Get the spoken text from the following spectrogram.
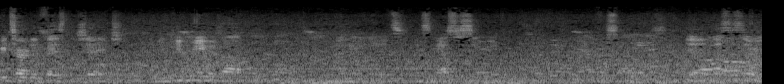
We turned and faced the change. I mean, puberty was awful, but, I mean, it's, it's necessary for ourselves. Yeah, necessary.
